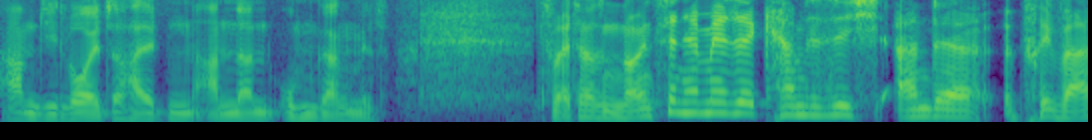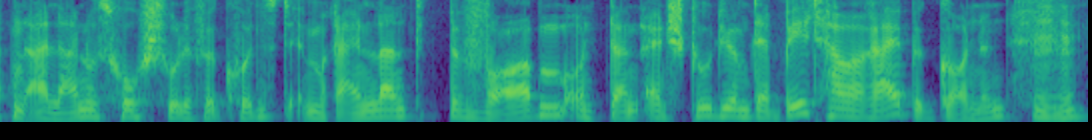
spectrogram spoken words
haben die Leute halt einen anderen Umgang mit. 2019, Herr Mesek, haben Sie sich an der privaten Alanus Hochschule für Kunst im Rheinland beworben und dann ein Studium der Bildhauerei begonnen. Mhm.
